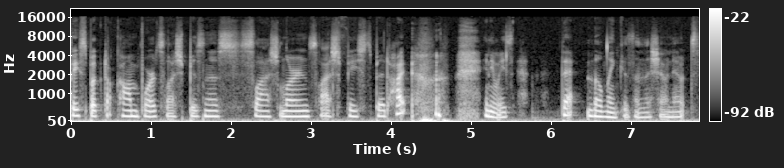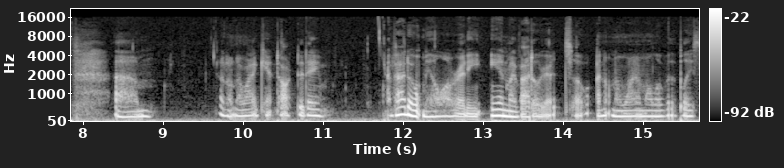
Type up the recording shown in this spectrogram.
facebook.com forward slash business slash learn slash facebook. Hi. Anyways that the link is in the show notes. Um, i don't know why i can't talk today. I've had oatmeal already and my vital red so i don't know why i'm all over the place.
